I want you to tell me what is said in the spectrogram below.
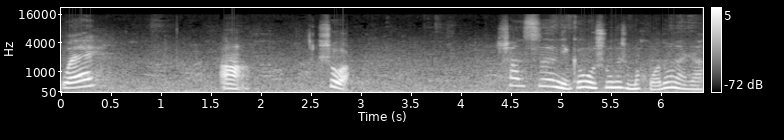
喂，嗯，是我。上次你跟我说那什么活动来着？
